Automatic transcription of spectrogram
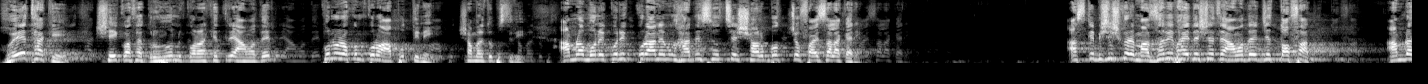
হয়ে থাকে, সেই কথা গ্রহণ করার ক্ষেত্রে আমাদের কোন রকম কোনো আপত্তি নেই। সম্মানিত উপস্থিতি, আমরা মনে করি কোরআন এবং হাদিস হচ্ছে সর্বোচ্চ ফয়সালাকারী। আজকে বিশেষ করে মাঝহাবি ভাইদের সাথে আমাদের যে তফাত আমরা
